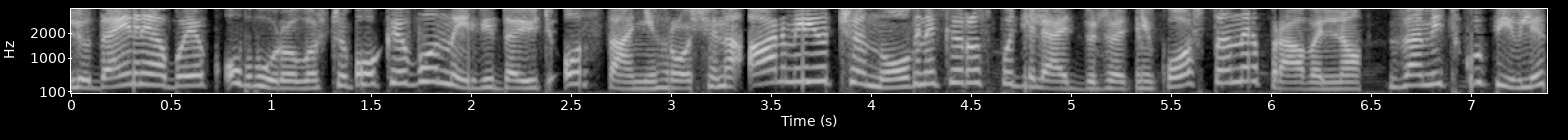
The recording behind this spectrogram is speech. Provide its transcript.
Людей неабияк обурило, що поки вони віддають останні гроші на армію, чиновники розподіляють бюджетні кошти неправильно. Замість купівлі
